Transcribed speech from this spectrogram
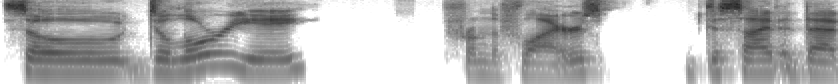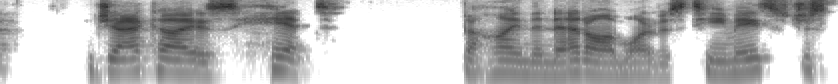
so Deslauriers from the Flyers decided that Xhekaj's hit behind the net on one of his teammates just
